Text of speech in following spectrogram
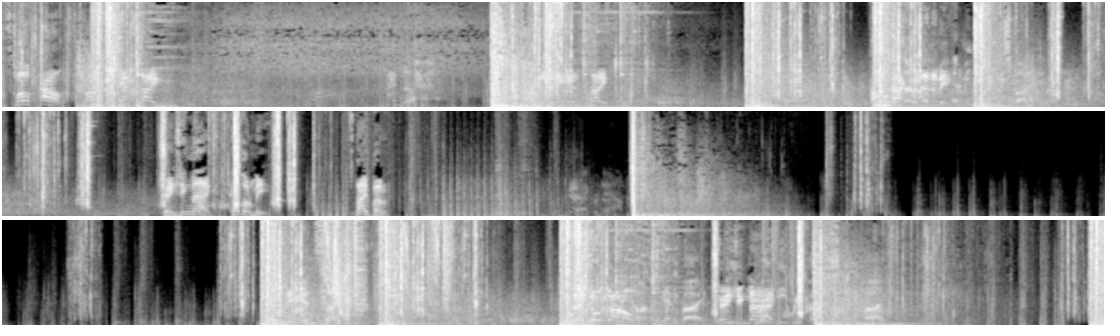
Smoke out! Target in sight! Enemy in sight! Contact with enemy! Enemy spotted. Changing mag. Cover me. Sniper. Enemy in sight. Tango down. Standing by. Changing mag. Recon standing by.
